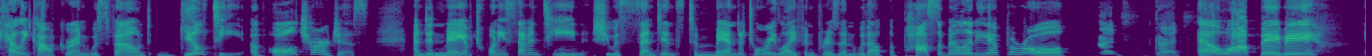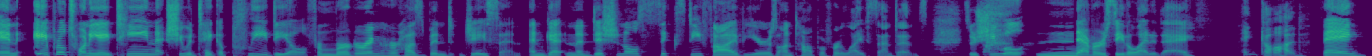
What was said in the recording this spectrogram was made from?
Kelly Cochran was found guilty of all charges, and in May of 2017, she was sentenced to mandatory life in prison without the possibility of parole. Good. Good. LWAP, baby. In April 2018, she would take a plea deal for murdering her husband, Jason, and get an additional 65 years on top of her life sentence. So she will never see the light of day. Thank God. Thank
